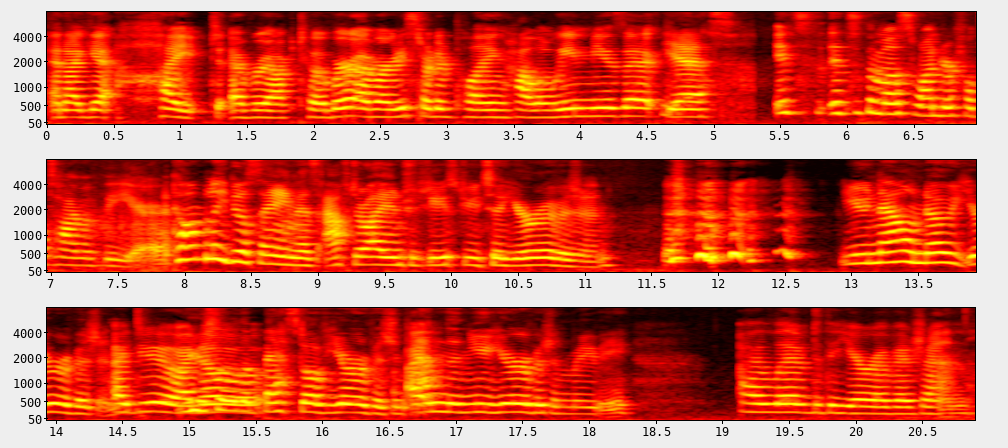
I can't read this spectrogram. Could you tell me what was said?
And I get hyped every October. I've already started playing Halloween music. Yes. It's it's the most wonderful time of the year. I can't believe you're saying this after I introduced you to Eurovision. You now know Eurovision. I do. I you know. saw the best of Eurovision I- and the new Eurovision movie. I lived the Eurovision.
